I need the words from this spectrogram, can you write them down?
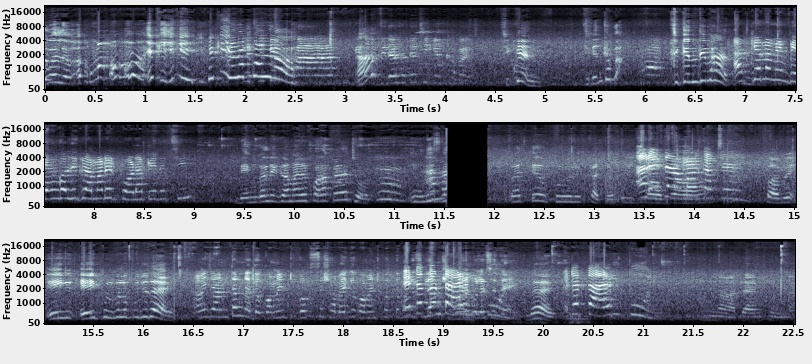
বলো এরকম করে না হ্যাঁ? দিদার হাতে চিকেন খাবার চিকেন চিকেন খাবা চিকেন দি ভাত আজকে না আমি বেঙ্গলি গ্রামারের পড়া পেরেছি? বেঙ্গলি গ্রামারের পড়া পেরেছ? ইংলিশ কাছে। কবে? এই এই ফুলগুলো পুজো দেয়? আমি জানতাম না তো কমেন্ট বক্সে সবাইকে কমেন্ট করতে বলেছিলাম সবাই বলেছে ফুল। দেয়। দেয়? এটা টাইম ফুল না টাইম ফুল না।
